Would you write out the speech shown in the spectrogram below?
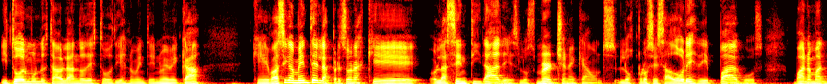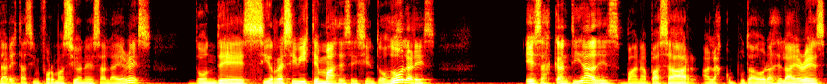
Y todo el mundo está hablando de estos 1099K, que básicamente las personas que, o las entidades, los merchant accounts, los procesadores de pagos, van a mandar estas informaciones al IRS, donde si recibiste más de 600 dólares, esas cantidades van a pasar a las computadoras del IRS,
